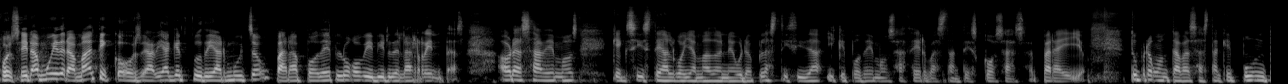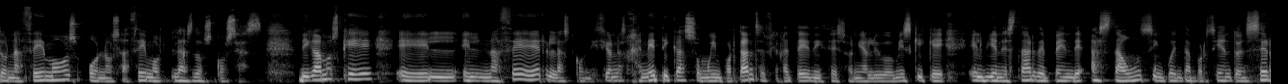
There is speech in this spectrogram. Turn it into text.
pues era muy dramático, o sea, había que estudiar mucho para poder luego vivir de las rentas. Ahora sabemos que existe algo llamado neuroplasticidad y que podemos hacer bastantes cosas para ello. Tú preguntabas hasta qué punto nacemos o nos hacemos, las dos cosas. Digamos que el, nacer, las condiciones genéticas son muy importantes. Fíjate, dice Sonia Lyubomirsky, que el bienestar depende hasta un 50% en ser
